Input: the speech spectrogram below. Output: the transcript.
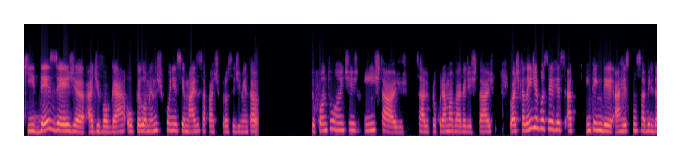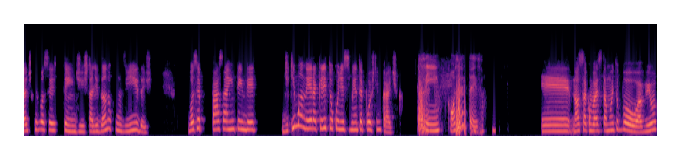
que deseja advogar, ou pelo menos conhecer mais essa parte procedimental, o quanto antes em estágios, sabe? Procurar uma vaga de estágio. Eu acho que além de você entender a responsabilidade que você tem de estar lidando com vidas, você passa a entender de que maneira aquele teu conhecimento é posto em prática. Sim, com certeza. É, nossa, a conversa está muito boa, viu?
